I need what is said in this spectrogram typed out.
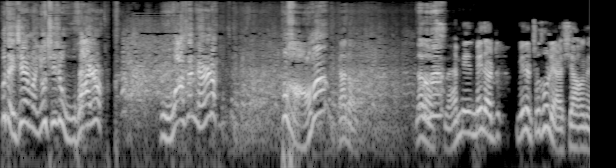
不得劲吗？尤其是五花肉，五花三层的，不好吗？那倒那倒是，还没没点没点猪头脸香呢。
